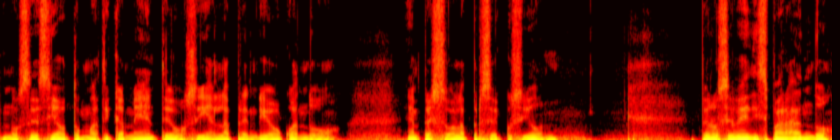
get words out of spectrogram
no sé si automáticamente o si él aprendió cuando empezó la persecución pero se ve disparando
